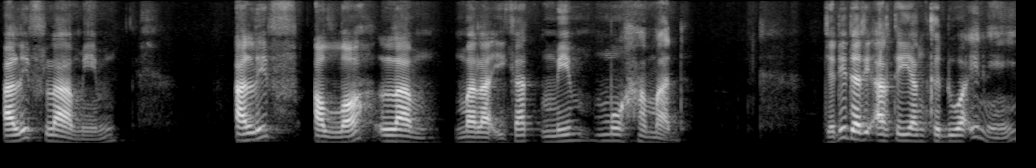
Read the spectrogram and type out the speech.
alif lam mim alif Allah lam malaikat mim Muhammad. Jadi dari arti yang kedua ini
